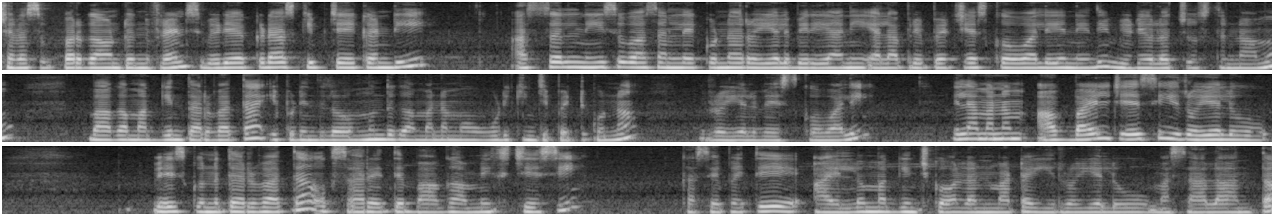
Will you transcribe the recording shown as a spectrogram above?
చాలా సూపర్గా ఉంటుంది ఫ్రెండ్స్. వీడియో ఎక్కడ స్కిప్ చేయకండి. అస్సలు నీసు వాసన లేకుండా రొయ్యల బిర్యానీ ఎలా ప్రిపేర్ చేసుకోవాలి అనేది వీడియోలో చూస్తున్నాము. బాగా మగ్గిన తర్వాత ఇప్పుడు ఇందులో ముందుగా మనము ఉడికించి పెట్టుకున్న రొయ్యలు వేసుకోవాలి. ఇలా మనం హాఫ్ బాయిల్ చేసి రొయ్యలు వేసుకున్న తర్వాత ఒకసారి అయితే బాగా మిక్స్ చేసి కాసేపు అయితే ఆయిల్లో మగ్గించుకోవాలన్నమాట ఈ రొయ్యలు మసాలా అంతా.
